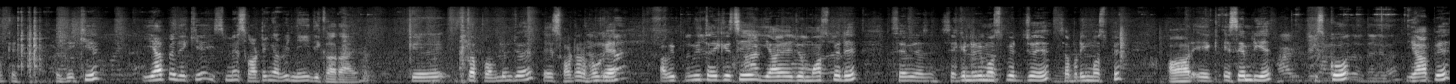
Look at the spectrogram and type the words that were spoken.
ओके तो देखिए, यहाँ पे देखिए, इसमें शॉर्टिंग अभी नहीं दिखा रहा है। कि इसका प्रॉब्लम जो है, ये शॉर्टर हो गया है। अभी पूरी तरीके से या जो मॉसपेड है सेकेंडरी मॉसपेड जो है सपोर्टिंग मॉसपेड और एक एसएमडी है, इसको यहाँ पे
